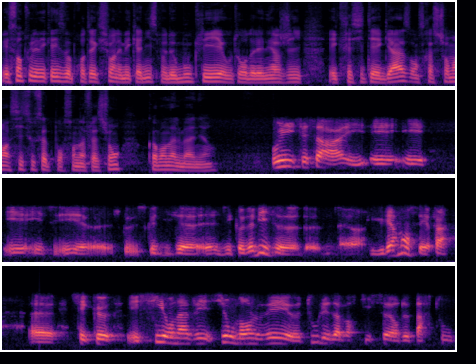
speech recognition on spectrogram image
Et sans tous les mécanismes de protection, les mécanismes de bouclier autour de l'énergie, électricité et gaz, on serait sûrement à 6 ou 7% d'inflation, comme en Allemagne. Hein. Oui, c'est ça. Hein. et, et, ce, que, ce, que, disent les économistes régulièrement, c'est enfin euh, c'est que et si on avait, si on enlevait euh, tous les amortisseurs de partout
